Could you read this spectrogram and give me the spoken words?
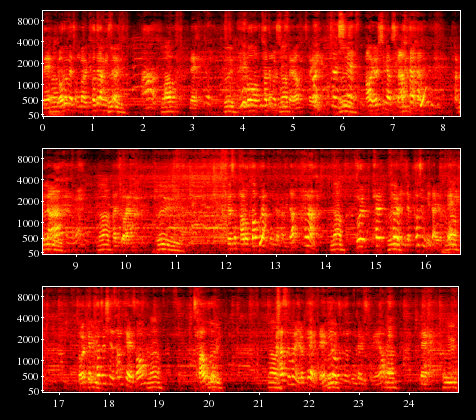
네, 하나. 여름에 정말 겨드랑이 살. 둘, 아, 하나, 네, 둘, 이거 다듬을 수 하나. 있어요, 저희. 열심히 둘. 하겠습니다. 아, 열심히 합시다. 갑니다. 하나, 아주 좋아요. 둘, 그래서 바로 더블랑 동작 갑니다. 하나, 하나, 둘, 팔, 둘. 팔을 이제 펴줍니다, 이렇게. 넓게 둘. 펴주신 상태에서 하나, 좌우로 둘, 하나, 가슴을 이렇게 내밀어주는 동작이 중요해요. 하나, 네, 둘,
